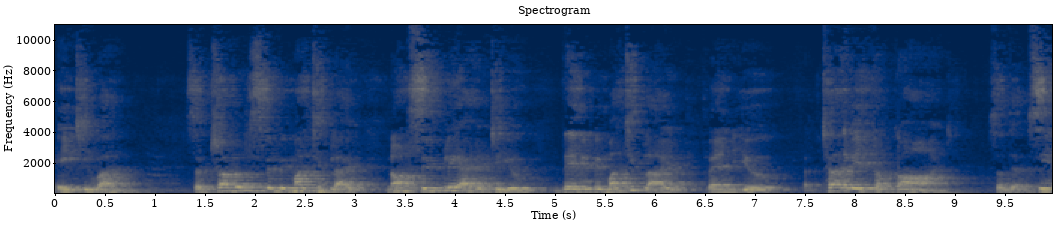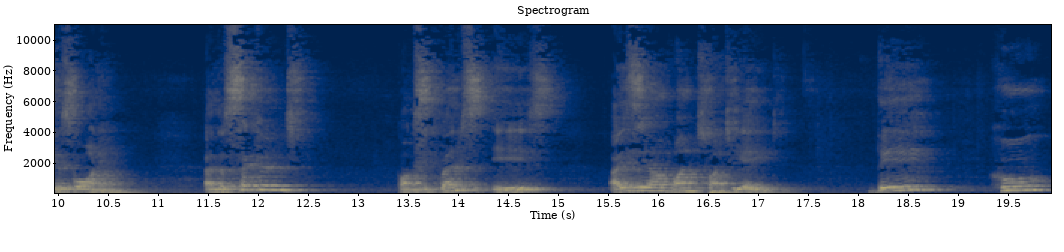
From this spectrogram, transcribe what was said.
81. So troubles will be multiplied, not simply added to you. They will be multiplied when you turn away from God. So the serious warning. And the second consequence is Isaiah 128. They who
